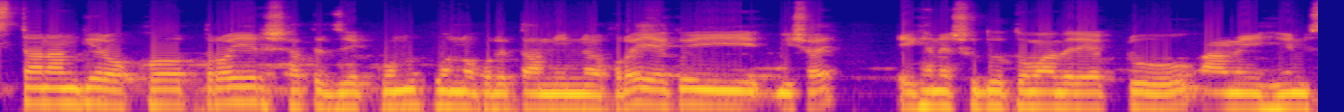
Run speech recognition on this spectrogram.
স্থানাঙ্কের অক্ষত্রয়ের সাথে যে কোন উৎপন্ন করে তা নির্ণয় করে, একই বিষয়। এখানে শুধু তোমাদের একটু আমি হিন্টস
